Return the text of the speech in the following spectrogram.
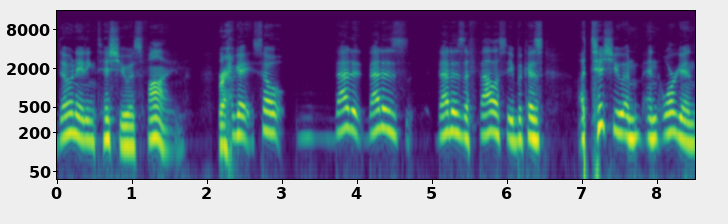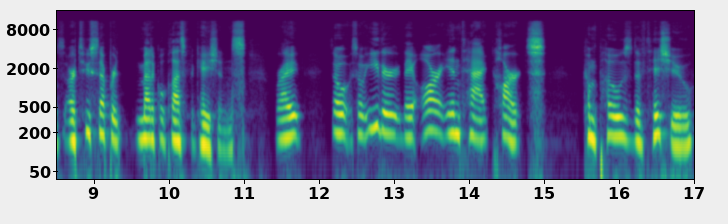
Donating tissue is fine." Right. Okay, so that is, that is that is a fallacy because a tissue and, and organs are two separate medical classifications, right? So so either they are intact hearts composed of tissue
